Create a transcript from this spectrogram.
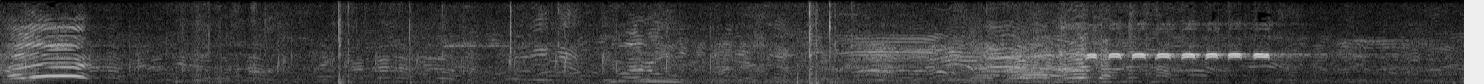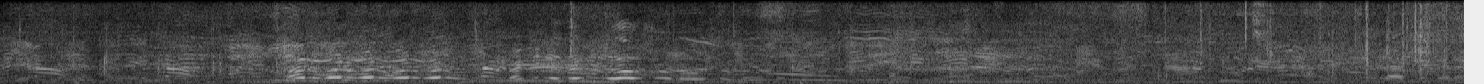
¡Dale! ¡Y Manu! Tranquilo, vamos solo, vamos solo.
